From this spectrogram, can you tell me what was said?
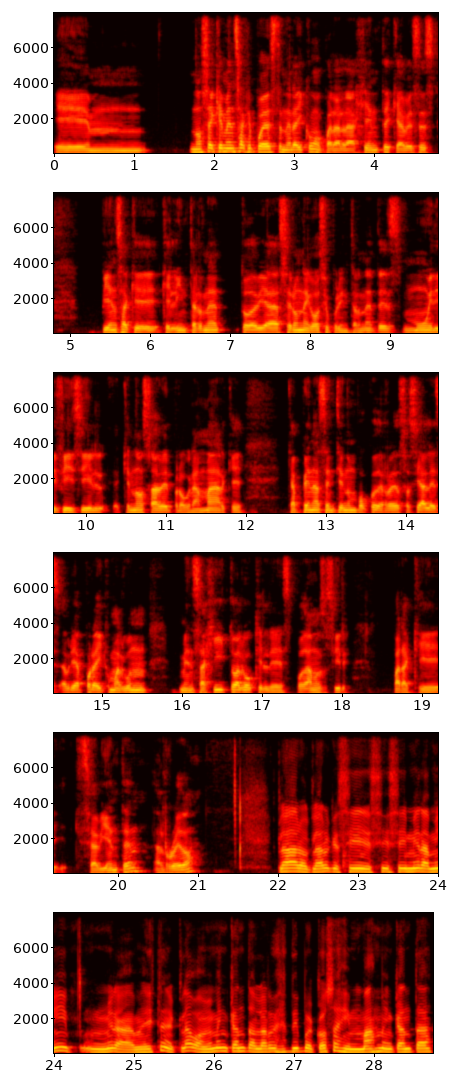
Eh, no sé qué mensaje puedes tener ahí como para la gente que a veces piensa que, el Internet, todavía hacer un negocio por Internet es muy difícil, que no sabe programar, que, apenas entiende un poco de redes sociales. ¿Habría por ahí como algún mensajito, algo que les podamos decir para que, se avienten al ruedo? Claro, claro que sí, sí, sí. Mira, a mí, mira, me diste en el clavo. A mí me encanta hablar de ese tipo de cosas y más me encanta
